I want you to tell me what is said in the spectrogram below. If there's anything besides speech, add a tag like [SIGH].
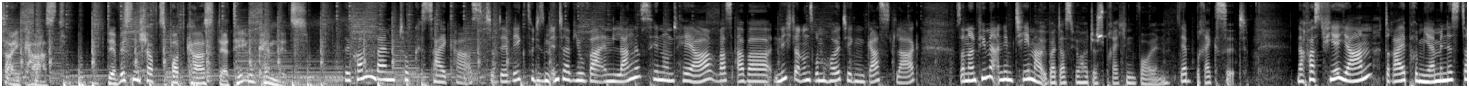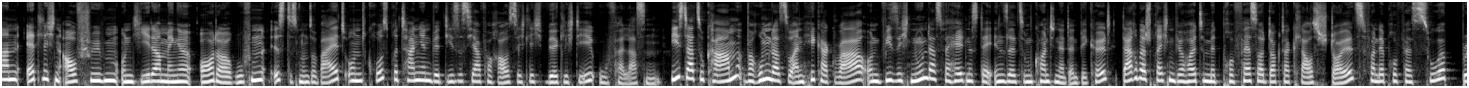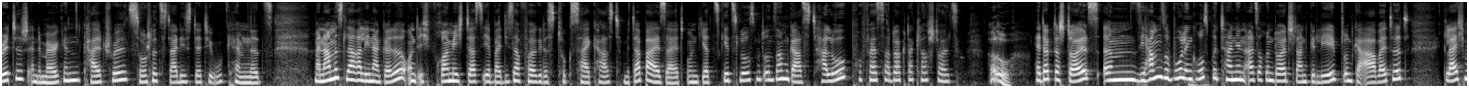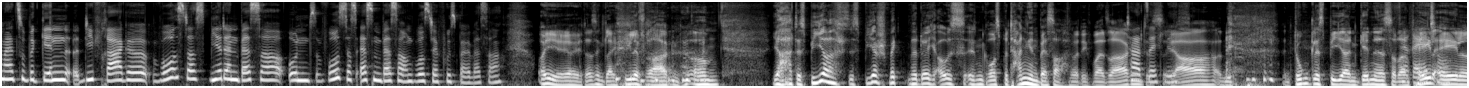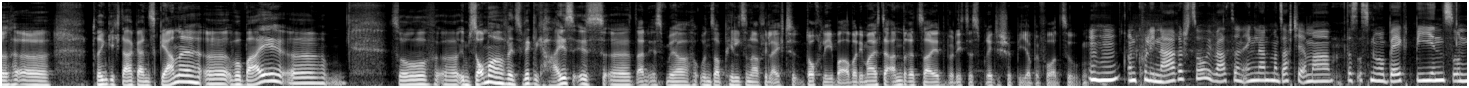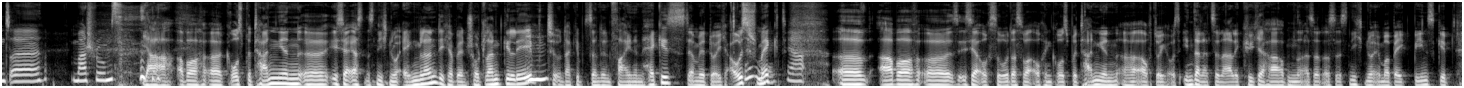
SciCast, der Wissenschaftspodcast der TU Chemnitz. Willkommen beim TUC SciCast. Der Weg zu diesem Interview war ein langes Hin und Her, was aber nicht an unserem heutigen Gast lag, sondern vielmehr an dem Thema, über das wir heute sprechen wollen, der Brexit. Nach fast vier Jahren, drei Premierministern, etlichen Aufschüben und jeder Menge Orderrufen ist es nun soweit und Großbritannien wird dieses Jahr voraussichtlich wirklich die EU verlassen. Wie es dazu kam, warum das so ein Hickhack war und wie sich nun das Verhältnis der Insel zum Kontinent entwickelt, darüber sprechen wir heute mit Professor Dr. Klaus Stolz von der Professur British and American Cultural Social Studies der TU Chemnitz. Mein Name ist Lara-Lena Gölle und ich freue mich, dass ihr bei dieser Folge des Tuxicast mit dabei seid. Und jetzt geht's los mit unserem Gast. Hallo, Professor Dr. Klaus Stolz. Hallo. Herr Dr. Stolz, ähm, Sie haben sowohl in Großbritannien als auch in Deutschland gelebt und gearbeitet. Gleich mal zu Beginn die Frage, wo ist das Bier denn besser und wo ist das Essen besser und wo ist der Fußball besser? Uiuiui, das sind gleich viele Fragen. [LAUGHS] ähm, ja, das Bier, das Bier schmeckt mir durchaus in Großbritannien besser, würde ich mal sagen. Tatsächlich. Das, ja, ein, ein, dunkles Bier, ein Guinness oder ein Pale Ale äh, trinke ich da ganz gerne. Äh, wobei äh, so äh, im Sommer, wenn es wirklich heiß ist, äh, dann ist mir unser Pilsener vielleicht doch lieber. Aber die meiste andere Zeit würde ich das britische Bier bevorzugen. Mhm. Und kulinarisch so? Wie war es denn in England? Man sagt ja immer, das ist nur Baked Beans und äh, Mushrooms. [LAUGHS] Ja, aber äh, Großbritannien äh, ist ja erstens nicht nur England. Ich habe ja in Schottland gelebt mhm. und da gibt es dann den feinen Haggis, der mir durchaus oh, schmeckt. Ja. Äh, aber äh, es ist ja auch so, dass wir auch in Großbritannien äh, auch durchaus internationale Küche haben. Also, dass es nicht nur immer Baked Beans gibt,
